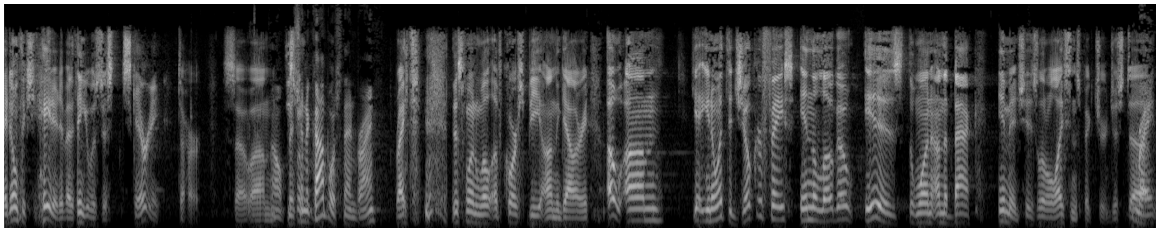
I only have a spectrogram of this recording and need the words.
I don't think she hated it, but I think it was just scary to her. So, um, Oh, mission one- accomplished then, Brian. right? This one will, of course, be on the gallery. Oh, um, yeah, you know what? The Joker face in the logo is the one on the back image, his little license picture, just uh, Right.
